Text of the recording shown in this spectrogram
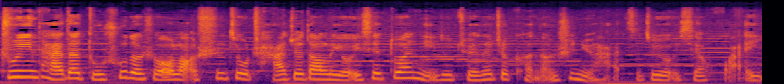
祝英台在读书的时候，老师就察觉到了有一些端倪，就觉得这可能是女孩子，就有一些怀疑。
